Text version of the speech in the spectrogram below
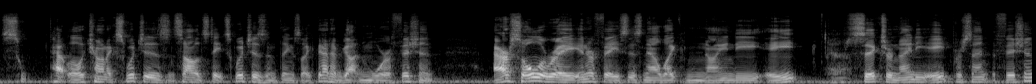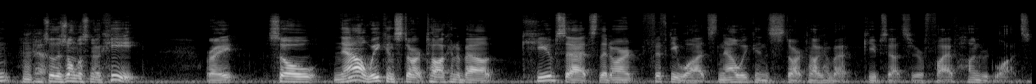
sw- electronic switches and solid state switches and things like that have gotten more efficient, our solar array interface is now like 98, 6 or 98% efficient. So there's almost no heat, right? So now we can start talking about CubeSats that aren't 50 watts. Now we can start talking about CubeSats that are 500 watts.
